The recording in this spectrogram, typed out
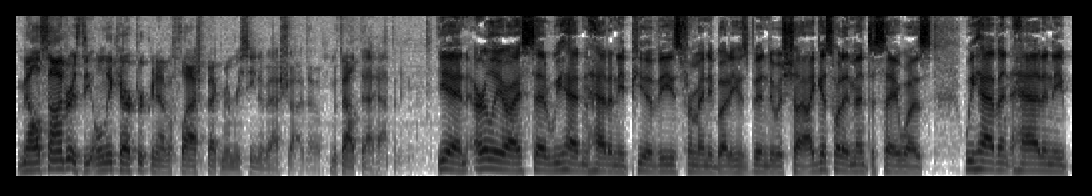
Melisandre is the only character who can have a flashback memory scene of Asshai, though, without that happening. Yeah, and earlier I said we hadn't had any POVs from anybody who's been to Asshai. I guess what I meant to say was we haven't had any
